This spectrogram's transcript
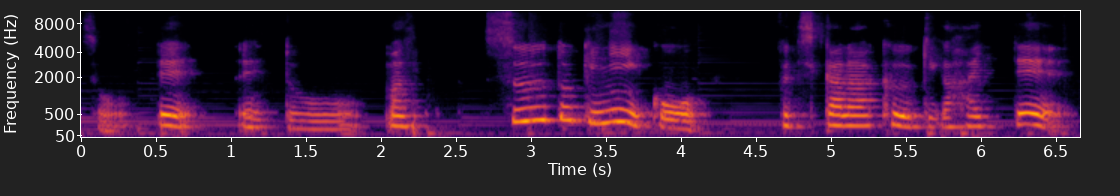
そう。で、えっ、と、まあ、吸うときに、こう、口から空気が入って、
